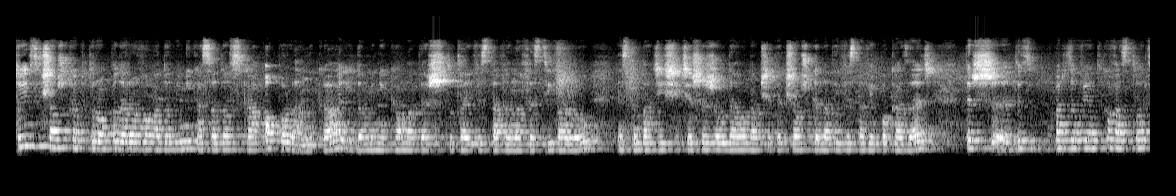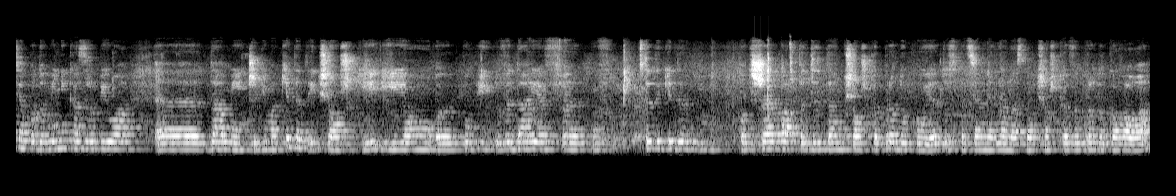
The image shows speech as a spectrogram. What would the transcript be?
Tu jest książka, którą podarowała Dominika Sadowska, Opolanka i Dominika ma też tutaj wystawę na festiwalu, więc tym bardziej się cieszę, że udało nam się tę książkę na tej wystawie pokazać. Też e, to jest bardzo wyjątkowa sytuacja, bo Dominika zrobiła e, dami, czyli makietę tej książki i ją e, wydaje w, w, wtedy, kiedy potrzeba, wtedy tę książkę produkuje. To specjalnie dla nas tę książkę wyprodukowała.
